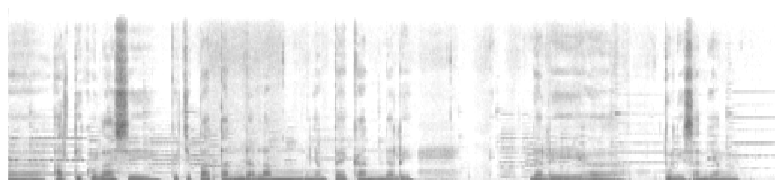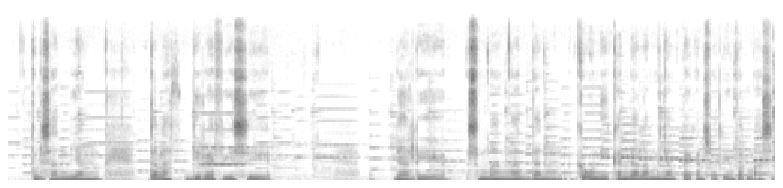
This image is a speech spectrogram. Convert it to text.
uh, artikulasi kecepatan dalam menyampaikan dari dari uh, tulisan yang tulisan yang telah direvisi dari semangat dan keunikan dalam menyampaikan suatu informasi.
